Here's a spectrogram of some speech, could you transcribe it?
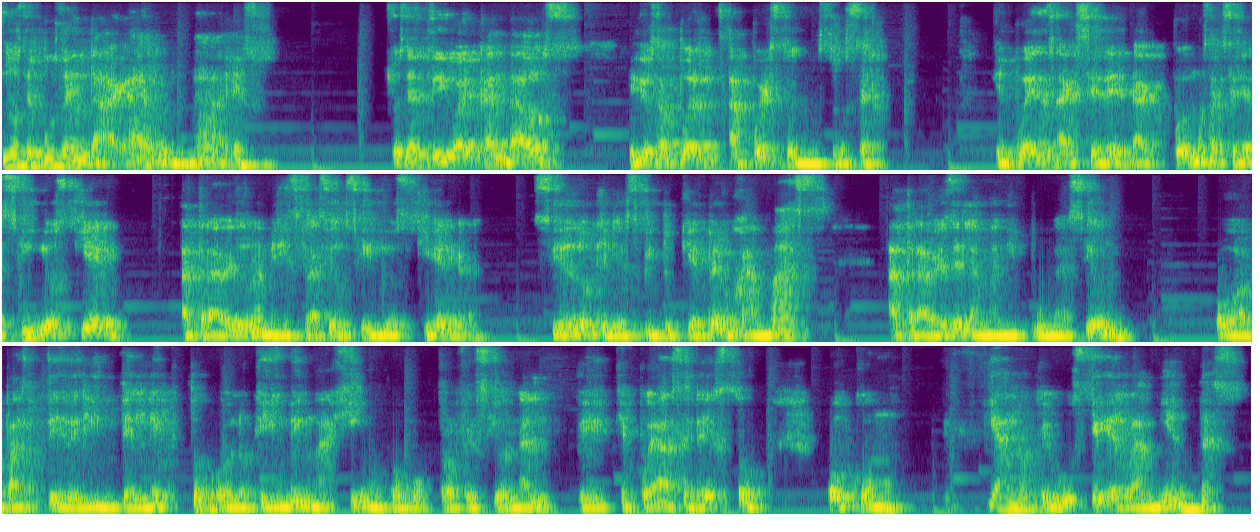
No se puso a indagar ni nada de eso. Yo te digo, hay candados que Dios ha, puesto en nuestro ser, que pueden acceder, podemos acceder si Dios quiere, a través de una administración, si Dios quiere. si es lo que el espíritu quiere, pero jamás a través de la manipulación o aparte del intelecto o lo que yo me imagino como profesional que, pueda hacer esto o como cristiano que busque herramientas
